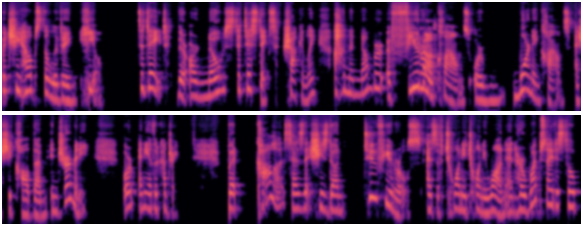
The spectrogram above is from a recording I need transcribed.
but she helps the living heal. To date, there are no statistics, shockingly, on the number of funeral clowns or mourning clowns, as she called them in Germany or any other country. But Kala says that she's done two funerals as of 2021, and her website is still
